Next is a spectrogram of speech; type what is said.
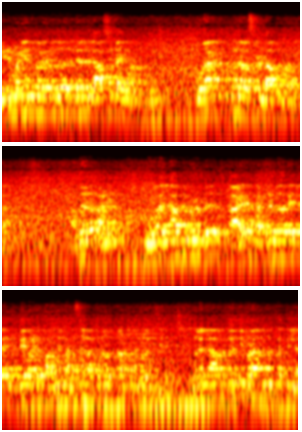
ഏഴ് മണി എന്ന് പറയുന്നത് അതിന്റെ ലാസ്റ്റ് ടൈമാണ് കൂടാൻ ഒരു അവസരം ഉണ്ടാവാൻ പാടില്ല. അത് അണി നിങ്ങളെല്ലാവരും ഇവിടെ ഉണ്ട്. താഴെ തട്ടിലുള്ളവരെല്ലാം കൃത്യമായിട്ട് പറഞ്ഞ് മനസ്സിലാക്കുന്നിടത്താണ് നമ്മൾ വിജയം. നിങ്ങളെല്ലാവർക്കും എത്തിപ്പെടാനൊന്നും പറ്റില്ല.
